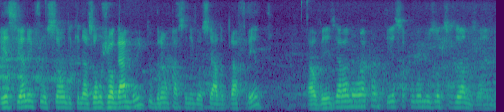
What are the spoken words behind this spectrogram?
esse ano, em função de que nós vamos jogar muito grão para ser negociado para frente, talvez ela não aconteça como nos outros anos ainda.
